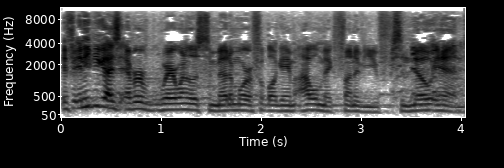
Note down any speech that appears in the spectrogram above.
If any of you guys ever wear one of those to Metamora football game, I will make fun of you to no end.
